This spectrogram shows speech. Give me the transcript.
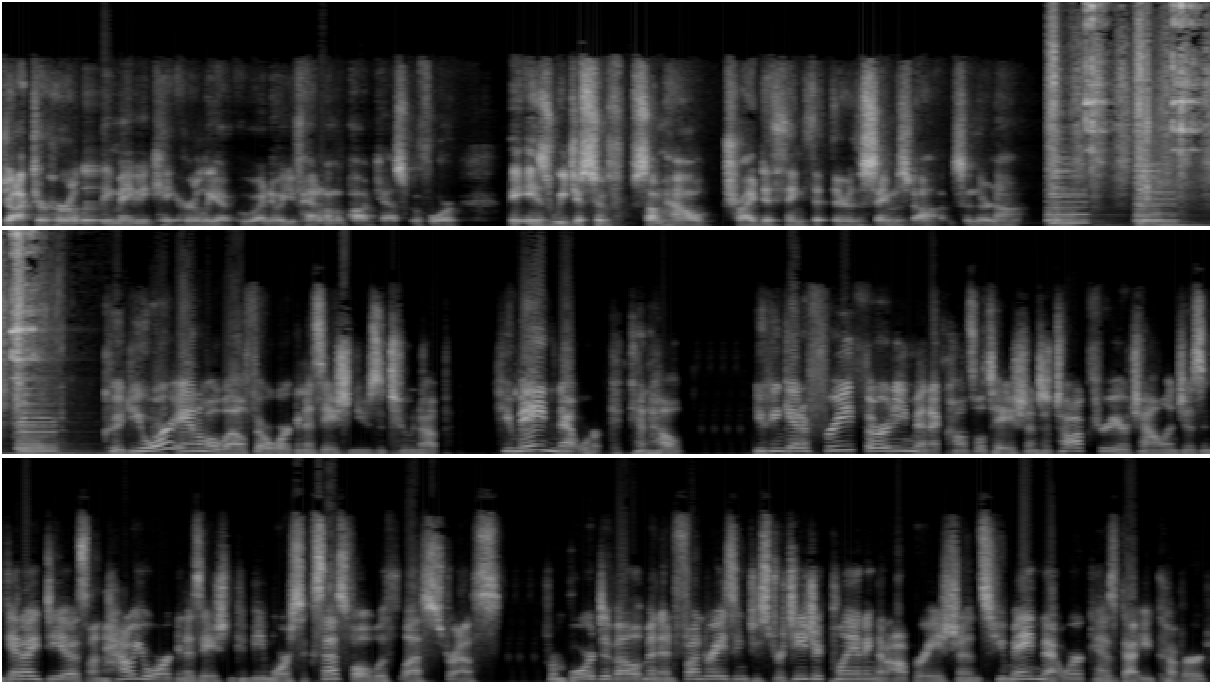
Dr. Hurley, maybe Kate Hurley, who I know you've had on the podcast before, is we just have somehow tried to think that they're the same as dogs, and they're not. Could your animal welfare organization use a tune up? Humane Network can help. You can get a free 30 minute consultation to talk through your challenges and get ideas on how your organization can be more successful with less stress. From board development and fundraising to strategic planning and operations, Humane Network has got you covered.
